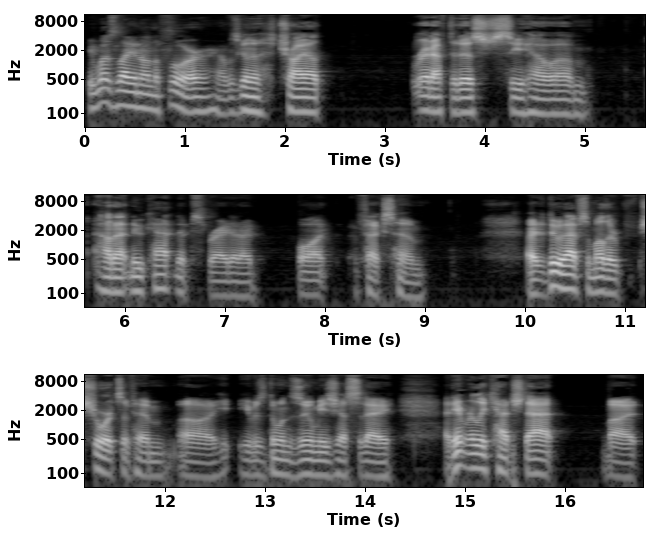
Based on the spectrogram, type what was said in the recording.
He was laying on the floor. I was gonna try out right after this, see how um how that new catnip spray that I bought affects him. I do have some other shorts of him. Uh, he, he was doing zoomies yesterday. I didn't really catch that, but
